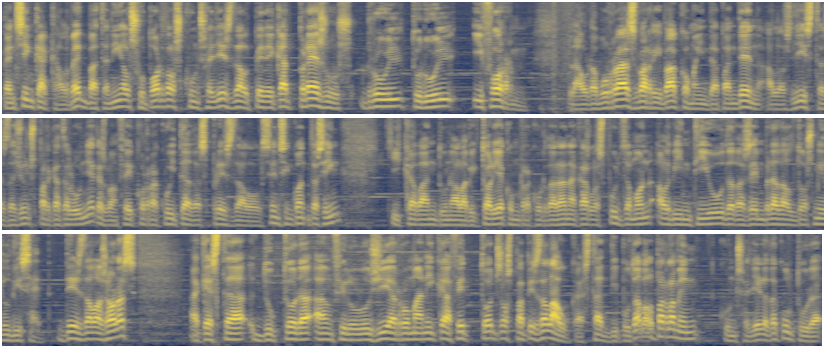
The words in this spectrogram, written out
Pensin que Calvet va tenir el suport dels consellers del PDeCAT presos, Rull, Turull i Forn. Laura Borràs va arribar com a independent a les llistes de Junts per Catalunya, que es van fer correcuita després del 155 i que van donar la victòria, com recordaran, a Carles Puigdemont el 21 de desembre del 2017. Des d'aleshores, aquesta doctora en filologia romànica ha fet tots els papers de l'AUCA. Ha estat diputada al Parlament, consellera de Cultura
